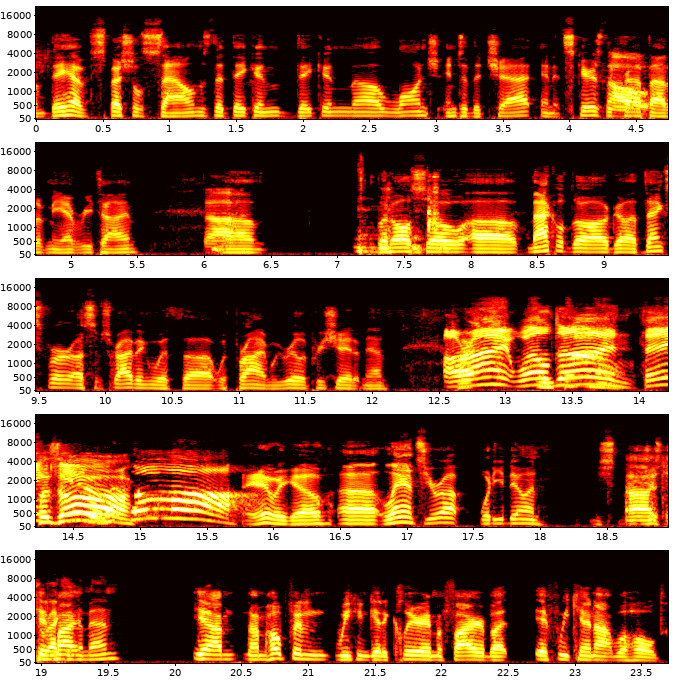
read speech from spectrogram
um, they have special sounds that they can they can uh, launch into the chat, and it scares the crap Oh. out of me every time. Um, but also, uh, Mackledog, uh, thanks for uh, subscribing with uh, with Prime. We really appreciate it, man. All right, well done. Thank Huzzah! you. Oh! Here we go. Uh, Lance, you're up. What are you doing? You, s- you Uh, just directing my- the men? yeah. I'm I'm hoping we can get a clear aim of fire, but if we cannot, we'll hold.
